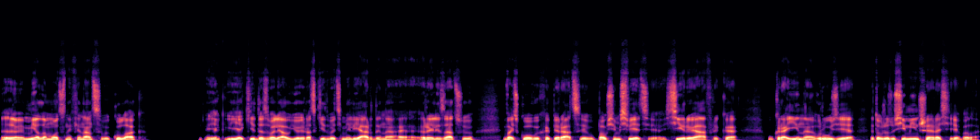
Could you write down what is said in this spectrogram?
мела моцны фінансавы кулак які дазваляў ёй раскідваць мільярды на рэалізацыю вайсковых аперацый па ўсім свеце. Сіры Афрыка Украіна Грузія. Это ўжо зусім іншая Росія была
